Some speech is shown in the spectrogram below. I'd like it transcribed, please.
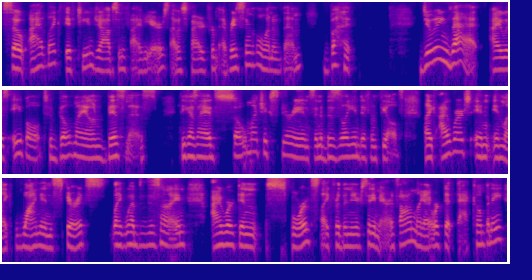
So I had like 15 jobs in 5 years. I was fired from every single one of them, but doing that, I was able to build my own business because I had so much experience in a bazillion different fields. Like I worked in in like wine and spirits, like web design. I worked in sports, like for the New York City Marathon. Like I worked at that company.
